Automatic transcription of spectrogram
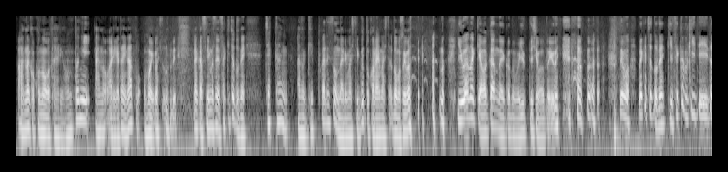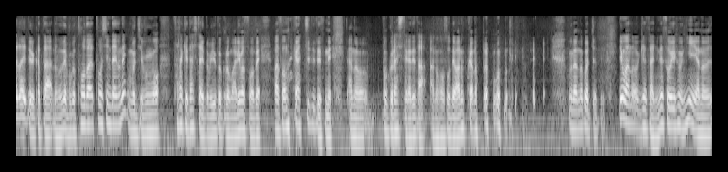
あ、なんかこのお便り本当に、あの、ありがたいなと思いましたので、なんかすいません。さっきちょっとね、若干、あの、ゲップが出そうになりまして、ぐっとこらえました。どうもすいません。あの、言わなきゃわかんないことも言ってしまうというね。でも、なんかちょっとね、せっかく聞いていただいてる方なので、僕、東大、東進大のね、もう自分をさらけ出したいというところもありますので、まあそんな感じでですね、あの、僕らしさが出た、あの、放送ではあるのかなと思うので。無駄残っちゃって。でもあの、ゲンさんにね、そういう風に、あの、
